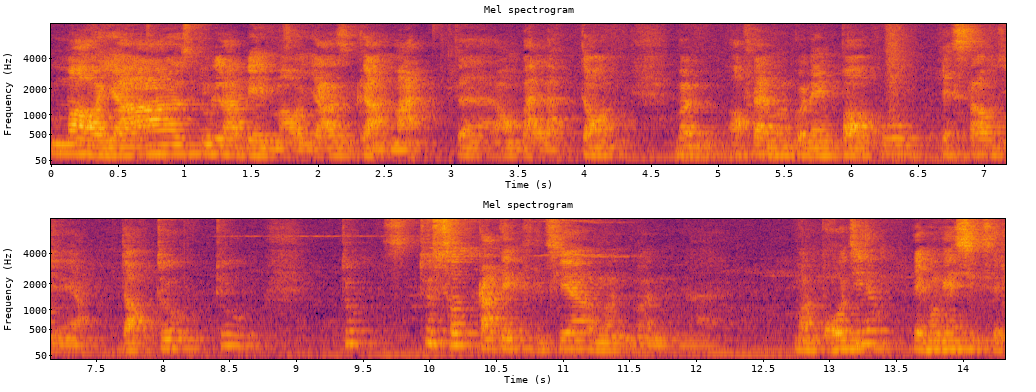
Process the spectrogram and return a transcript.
mariage, tout l'abbé mariage, gamat, euh, en bas la tente, bon, enfin, on connaît un parcours extraordinaire. Donc, tout, tout, tout, tout ce côté chrétien, mon, mon, euh, mon produit et mon succès.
